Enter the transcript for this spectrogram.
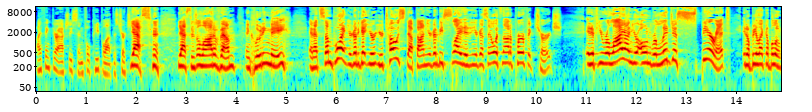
I think there are actually sinful people at this church. Yes, yes, there's a lot of them, including me. And at some point, you're going to get your, your toes stepped on, you're going to be slighted, and you're going to say, oh, it's not a perfect church. And if you rely on your own religious spirit, it'll be like a balloon.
